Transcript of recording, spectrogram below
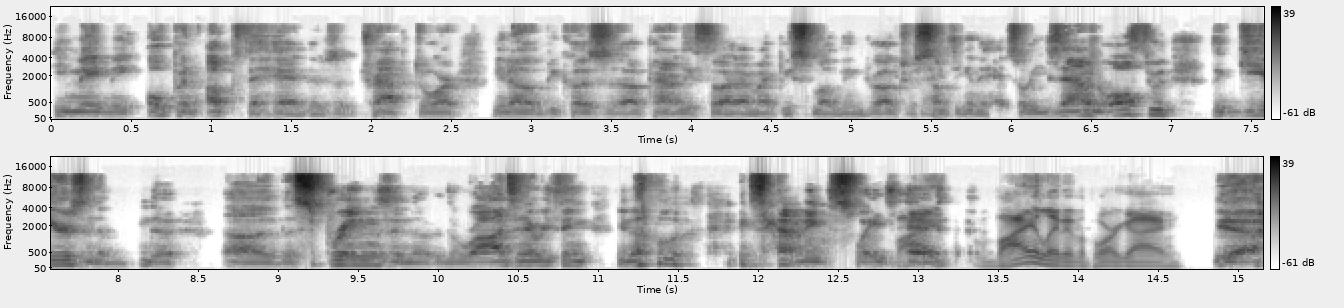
he made me open up the head. There's a trap door, you know, because uh, apparently he thought I might be smuggling drugs or something in the head. So he examined all through the gears and the the uh, the springs and the, the rods and everything, you know, examining Suede's Vi- head. violated the poor guy. Yeah.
